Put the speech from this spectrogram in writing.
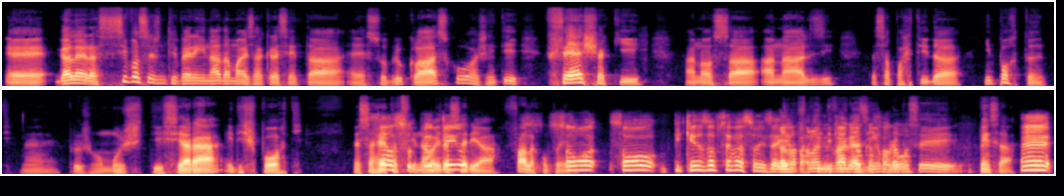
é, galera, se vocês não tiverem nada mais a acrescentar é, sobre o clássico, a gente fecha aqui a nossa análise dessa partida importante né, para os rumos de Ceará e de esporte nessa reta Celso, final aí da Série A. Fala, companheiro. Só, só pequenas observações aí. Estava falando devagarzinho para você pensar. É,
